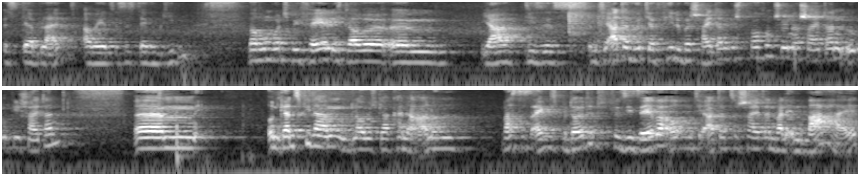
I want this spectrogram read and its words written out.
es der bleibt, aber jetzt ist es der geblieben. Warum Watch Me Fail? Ich glaube, ähm, ja, dieses, im Theater wird ja viel über Scheitern gesprochen, schöner Scheitern, irgendwie Scheitern. Und ganz viele haben, glaube ich, gar keine Ahnung, was das eigentlich bedeutet, für sie selber auch im Theater zu scheitern, weil in Wahrheit,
